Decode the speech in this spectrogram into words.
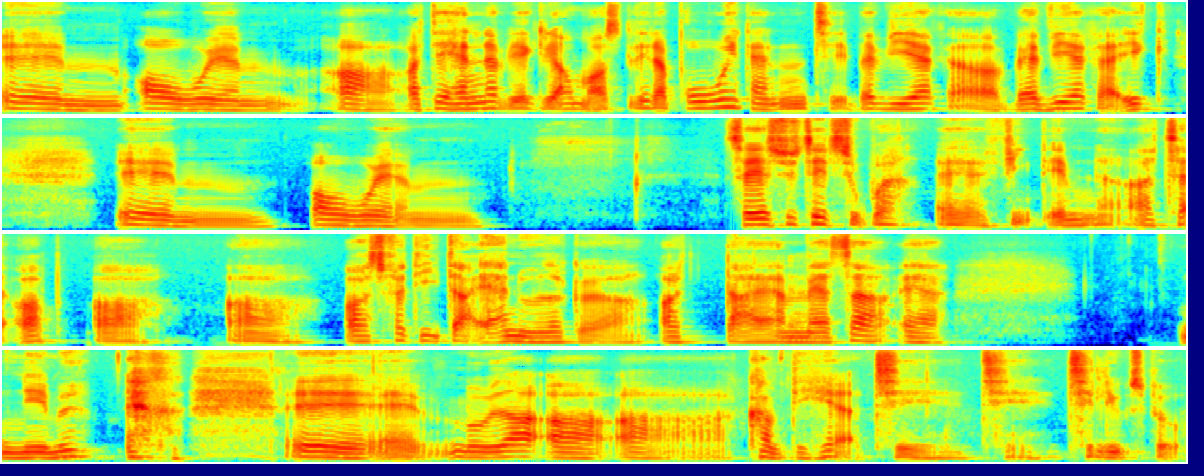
Øhm, og, øhm, og, og det handler virkelig om også lidt at bruge hinanden til, hvad virker og hvad virker ikke. Øhm, og øhm, så jeg synes, det er et super øh, fint emne at tage op, og, og også fordi der er noget at gøre, og der er masser af nemme øh, måder at, at komme det her til, til, til livs på.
